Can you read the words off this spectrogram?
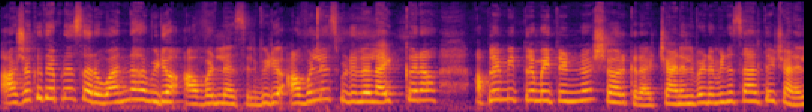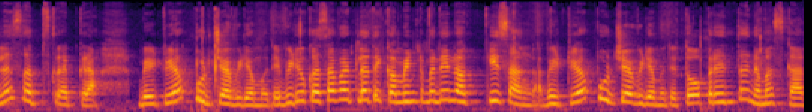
आशा करते आपल्या सर्वांना हा व्हिडिओ आवडला असेल. व्हिडिओ आवडल्यास व्हिडिओला लाईक करा. आपल्या मित्रमैत्रिणींना शेअर करा. चॅनलवर नवीन असाल तर चॅनलला सबस्क्राईब करा. भेटूया पुढच्या व्हिडिओमध्ये व्हिडिओ कसा वाटला ते कमेंटमध्ये नक्की सांगा. भेटूया पुढच्या व्हिडिओमध्ये तोपर्यंत नमस्कार.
